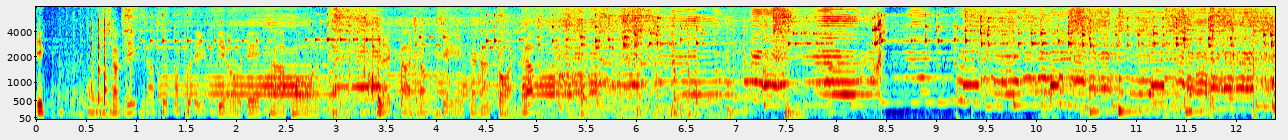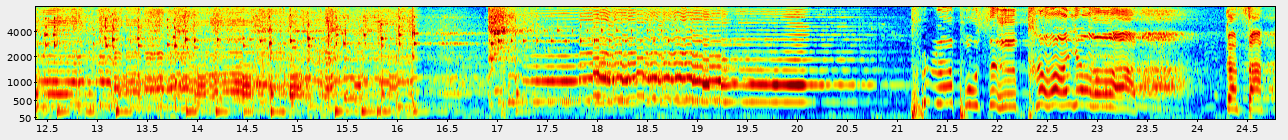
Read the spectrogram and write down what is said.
อีกฉากนี้ครับพบกับพระเอกเดี่ยวเดชาพร และการน้องเจธนากรครับ พระผู้สืบทายาทกษัตริย์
